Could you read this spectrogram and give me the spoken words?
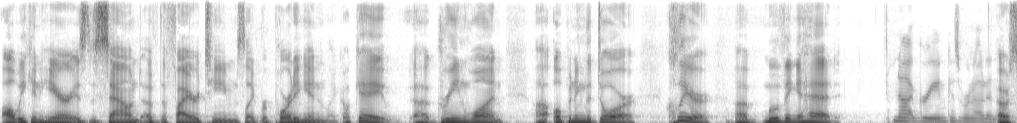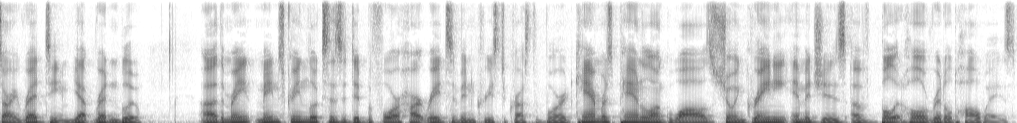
all we can hear is the sound of the fire teams like reporting in like okay uh, green one uh, opening the door clear uh, moving ahead Not green because we're not in. Oh, sorry, red team. Yep, red and blue. Uh, the main, main screen looks as it did before. Heart rates have increased across the board. Cameras pan along walls, showing grainy images of bullet hole riddled hallways.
